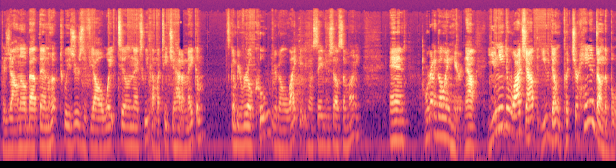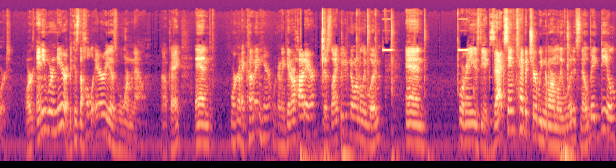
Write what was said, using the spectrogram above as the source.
because y'all know about them hook tweezers. If y'all wait till next week, I'm going to teach you how to make them. It's going to be real cool. You're going to like it. You're going to save yourself some money. And we're going to go in here. Now, you need to watch out that you don't put your hand on the board or anywhere near it because the whole area is warm now. Okay? And we're going to come in here. We're going to get our hot air just like we normally would. And we're going to use the exact same temperature we normally would. It's no big deal.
